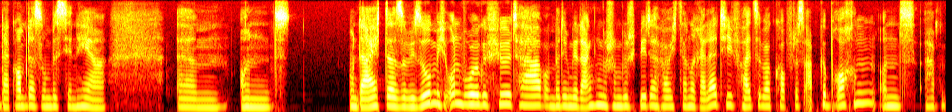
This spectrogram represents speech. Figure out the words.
Da kommt das so ein bisschen her. Ähm, und, und da ich da sowieso mich unwohl gefühlt habe und mit dem Gedanken schon gespielt habe, habe ich dann relativ Hals über Kopf das abgebrochen und habe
